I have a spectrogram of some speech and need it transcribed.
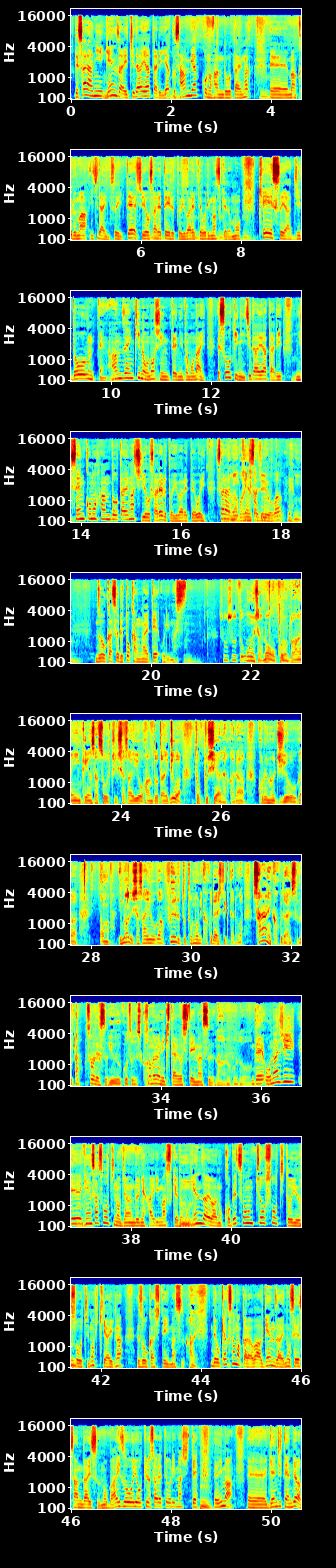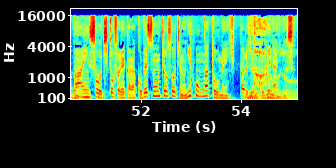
で、さらに現在1台あたり約300個の半導体が、うん、えー、まあ、車1台について使用されていると言われておりますけれども、ケースや自動運転、安全機能の進展に伴い、早期に1台あたり2000個の半導体が使用されると言われており、さらに検査需要はね、増加すると考えております。うんそうすると、御社のこの番員検査装置、車載用半導体ではトップシェアだから、これの需要が、今まで車載用が増えるとともに拡大してきたのが、さらに拡大するとそうですいうことですか？そのように期待をしています。なるほど。で、同じ、えー、検査装置のジャンルに入りますけれども、うん、現在はあの個別音調装置という装置の引き合いが増加しています。うんはい、で、お客様からは現在の生産台数の倍増を要求されておりまして、うん、今、えー、現時点ではバーイン装置とそれから個別音調装置の2本が当面引っ張る状況になります。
